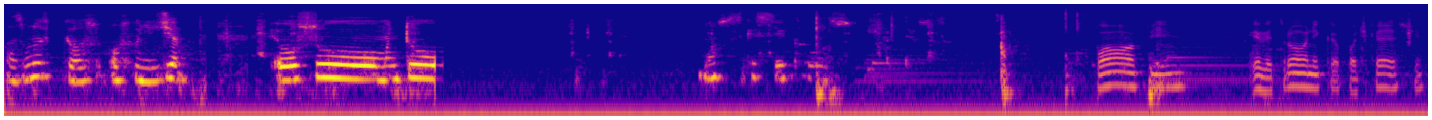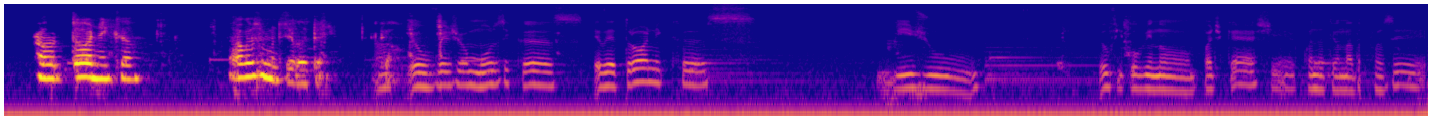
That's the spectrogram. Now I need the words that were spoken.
As músicas que eu ouço, ouço hoje em dia. Eu ouço muito. Nossa, esqueci que eu ouço. Pop, eletrônica, podcast. Eletrônica. Eu gosto muito de eletrônica. Ah, eu vejo músicas eletrônicas, vejo. Eu fico ouvindo podcast quando eu tenho nada pra fazer.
